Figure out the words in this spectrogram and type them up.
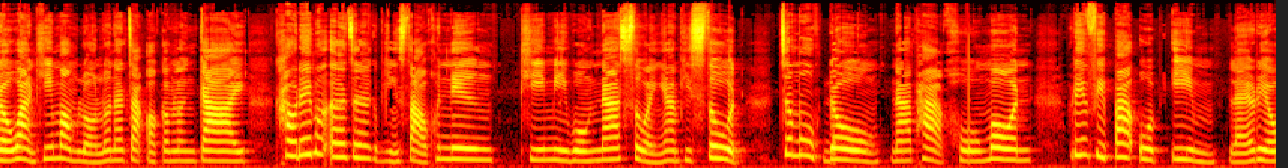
ระหว่างที่หม่อมหลวงรณจักรออกกำลังกาย เขาได้บังเอิญเจอกับหญิงสาวคนหนึ่งที่มีวงหน้าสวยงามพิสุดจมูกโด่ง หน้าผากโค้งมน ริมฝีปากอวบอิ่ม และเรียว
